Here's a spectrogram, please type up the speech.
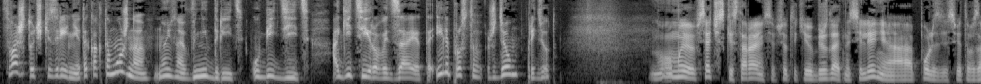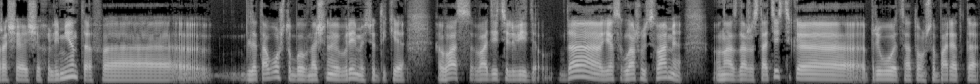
С вашей точки зрения, это как-то можно, ну, не знаю, внедрить, убедить, агитировать за это? Или просто ждем, придет? Ну, мы всячески стараемся все-таки убеждать население о пользе световозвращающих элементов э, для того, чтобы в ночное время все-таки вас водитель видел. Да, я соглашусь с вами, у нас даже статистика приводится о том, что порядка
